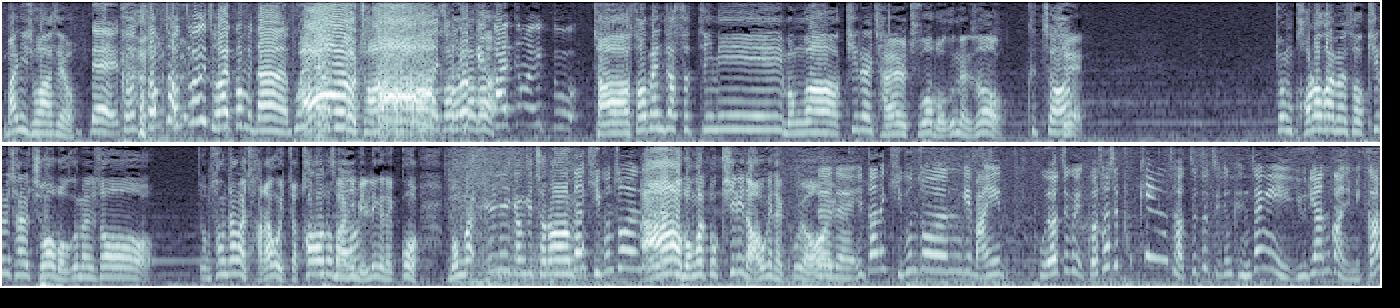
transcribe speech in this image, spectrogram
많이 좋아하세요. 네, 전, 전, 전 뚜벅이 좋아할 겁니다. 아, 자, 아, 저렇게 깔끔하게 또. 자, 서벤져스 팀이 뭔가 kill을 잘 주워 먹으면서 그쵸? 네. 좀 걸어가면서 kill을 잘 주워 먹으면서 좀 성장을 잘하고 있죠. 타워도 그쵸. 많이 밀리게 됐고 뭔가 1, 2경기처럼 일단 기분 좋은. 아, 뭔가 또 kill이 나오게 됐고요. 네네. 일단은 기분 좋은 게 많이 보여지고 있고, 사실 poking 자체도 지금 굉장히 유리한 거 아닙니까?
